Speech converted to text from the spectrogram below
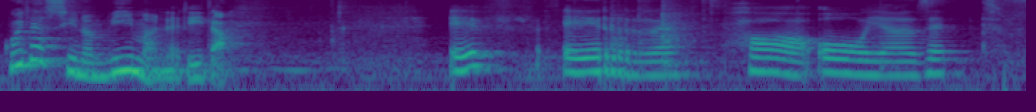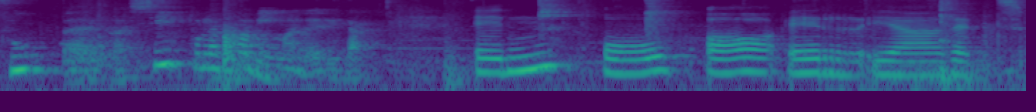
kuidas siin on viimane rida? F, R, H, O ja Z. super, kas siit tuleb ka viimane rida? N, O, A, R ja Z.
